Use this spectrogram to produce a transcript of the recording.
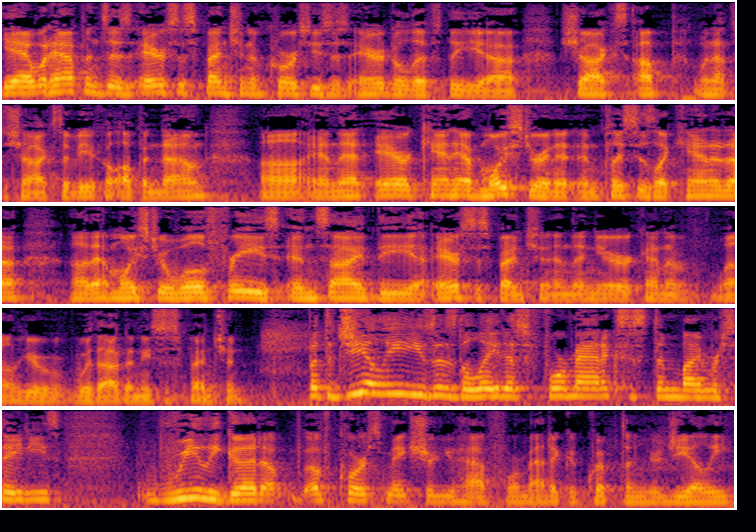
Yeah, what happens is air suspension, of course, uses air to lift the uh, shocks up, well, not the shocks, the vehicle up and down, uh, and that air can have moisture in it. In places like Canada, uh, that moisture will freeze inside the uh, air suspension, and then you're kind of, well, you're without any suspension. But the GLE uses the latest 4MATIC system by Mercedes. Really good. Of course, make sure you have 4MATIC equipped on your GLE.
